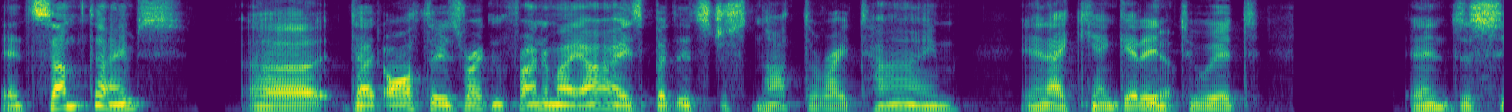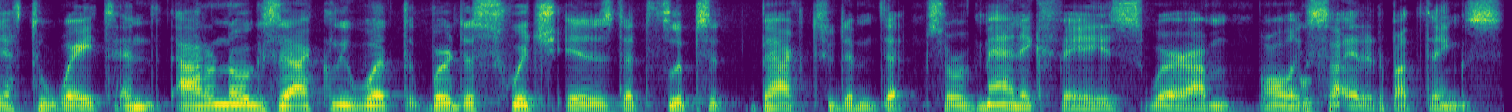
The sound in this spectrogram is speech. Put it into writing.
and sometimes uh, that author is right in front of my eyes, but it's just not the right time, and I can't get into it and just have to wait. And I don't know exactly what where the switch is that flips it back to them that sort of manic phase where I'm all excited about things,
